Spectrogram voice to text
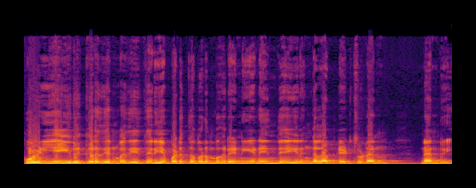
பொழிய இருக்கிறது என்பதை தெரியப்படுத்த விரும்புகிறேன். இணைந்தே இருங்கள் அப்டேட்ஸுடன். நன்றி.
